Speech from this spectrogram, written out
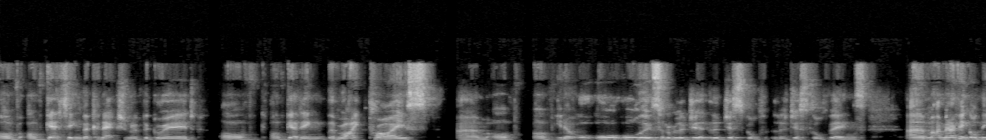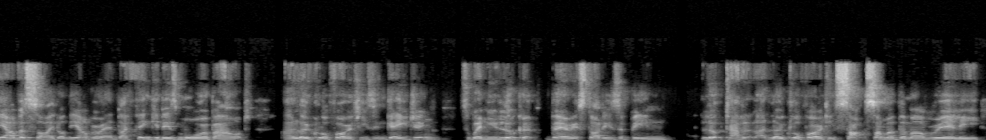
of of getting the connection with the grid, of of getting the right price, um, of of you know all, all those sort of logistical logistical things. Um, I mean, I think on the other side, on the other end, I think it is more about uh, local authorities engaging. So when you look at various studies have been looked at at local authorities, some, some of them are really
